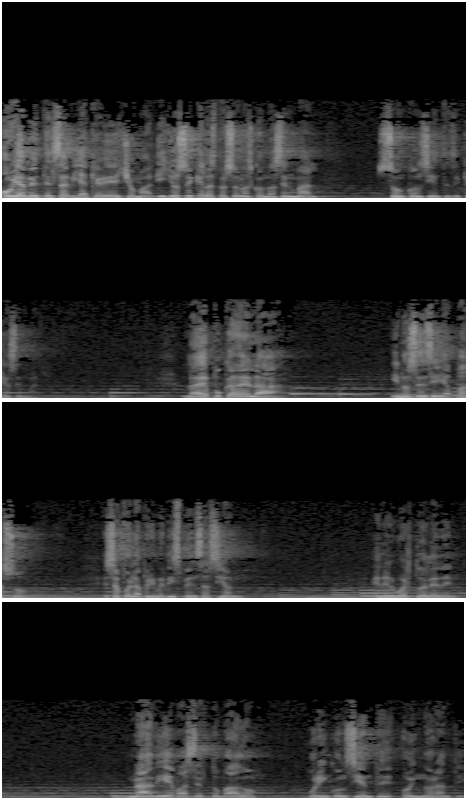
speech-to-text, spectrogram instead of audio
Obviamente él sabía que había hecho mal. Y yo sé que las personas cuando hacen mal son conscientes de que hacen mal. La época de la inocencia ya pasó. Esa fue la primera dispensación en el huerto del Edén. Nadie va a ser tomado por inconsciente o ignorante.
